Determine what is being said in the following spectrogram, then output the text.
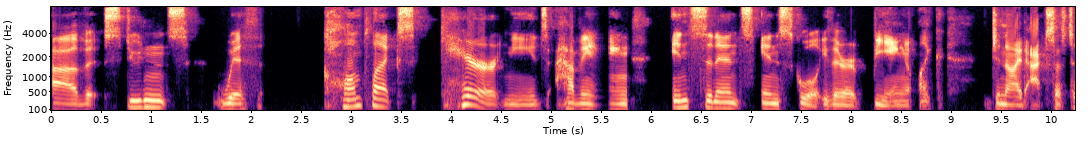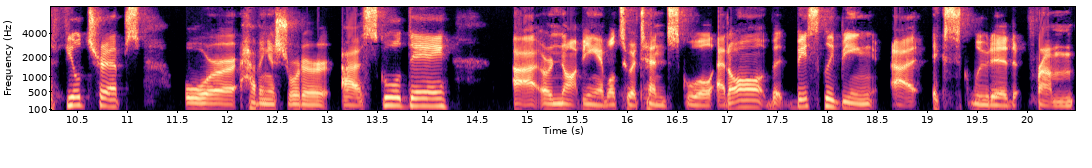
of students with complex care needs having incidents in school, either being like denied access to field trips or having a shorter uh, school day. Uh, or not being able to attend school at all, but basically being uh, excluded from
